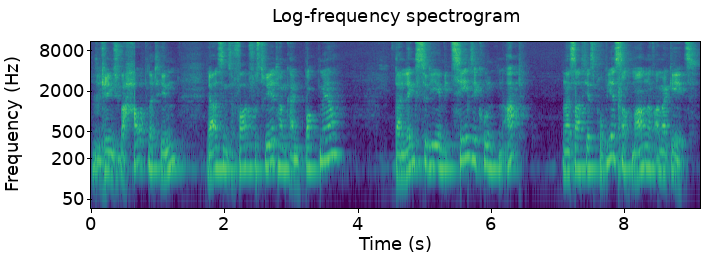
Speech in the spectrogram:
Die kriegen es überhaupt nicht hin, ja, sind sofort frustriert, haben keinen Bock mehr. Dann lenkst du die irgendwie 10 Sekunden ab und dann sagst du, jetzt probier es nochmal und auf einmal geht's.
